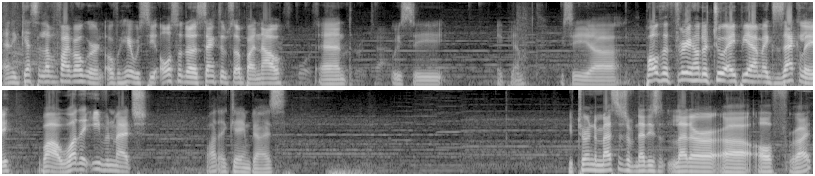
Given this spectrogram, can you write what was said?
And he gets a level 5 Ogre. Over here we see also the Sanctums up by now. And we see APM. We see uh, both at 302 APM exactly. Wow, what an even match. What a game, guys. You turn the message of Netty's letter uh, off, right?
